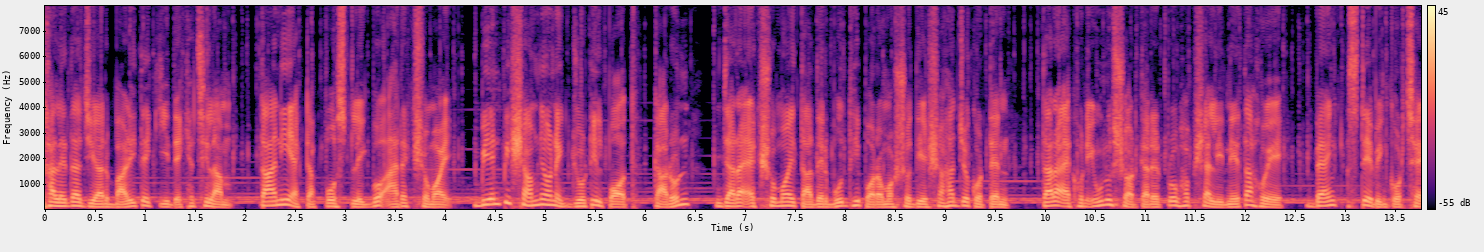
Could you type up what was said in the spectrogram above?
খালেদা জিয়ার বাড়িতে কি দেখেছিলাম? তা নিয়ে একটা পোস্ট লিখব আরেক সময়। বিএনপির সামনে অনেক জটিল পথ, কারণ যারা একসময় তাদের বুদ্ধি পরামর্শ দিয়ে সাহায্য করতেন, তারা এখন ইউনুস সরকারের প্রভাবশালী নেতা হয়ে ব্যাংক স্টেবিং করছে।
